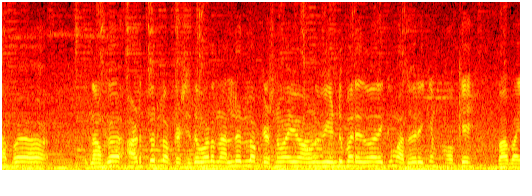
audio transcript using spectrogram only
അപ്പോൾ നമുക്ക് അടുത്തൊരു ലൊക്കേഷൻ ഇതുപോലെ നല്ലൊരു ലൊക്കേഷനുമായി നമ്മൾ വീണ്ടും വരുന്നതായിരിക്കും. അതുവരേക്കും ഓക്കെ ബൈ ബൈ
